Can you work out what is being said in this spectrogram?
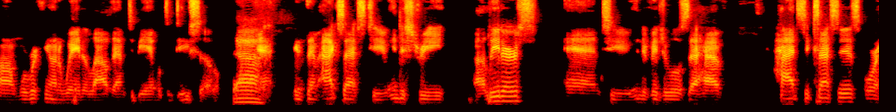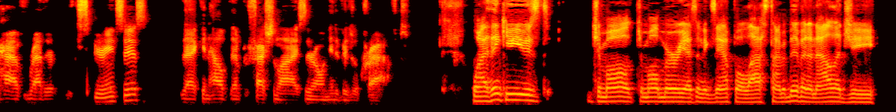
Um, we're working on a way to allow them to be able to do so. Yeah. give them access to industry uh, leaders and to individuals that have had successes or have rather experiences that can help them professionalize their own individual craft. Well, I think you used Jamal Jamal Murray as an example last time, a bit of an analogy.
